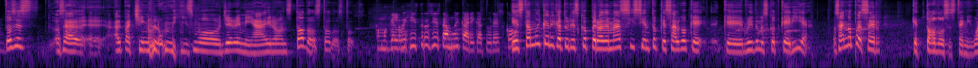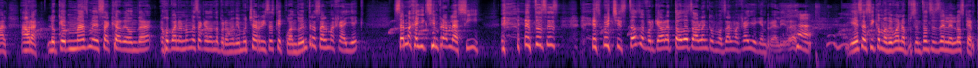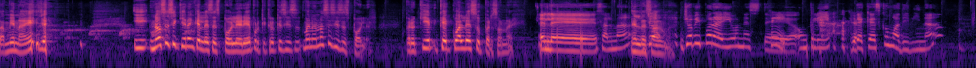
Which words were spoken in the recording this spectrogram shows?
Entonces, o sea, eh, Al Pacino lo mismo, Jeremy Irons, todos, todos, todos. Como que el registro sí está muy caricaturesco. Está muy caricaturesco, pero además sí siento que es algo que, que Ridley Scott quería. O sea, no puede ser que todos estén igual. Ahora, lo que más me saca de onda, o bueno, no me saca de onda, pero me dio mucha risa, es que cuando entra Salma Hayek, Salma Hayek siempre habla así. Entonces, es muy chistoso porque ahora todos hablan como Salma Hayek en realidad. Y es así como de, bueno, pues entonces denle el Oscar también a ella. Y no sé si quieren que les spoileré, porque creo que sí es. Bueno, no sé si es spoiler. Pero ¿quién, qué, ¿cuál es su personaje? El de Salma. El de Yo- Salma. Yo vi por ahí un este Sí. un clip de que es como adivina.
